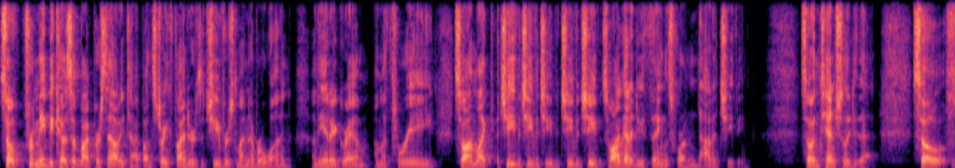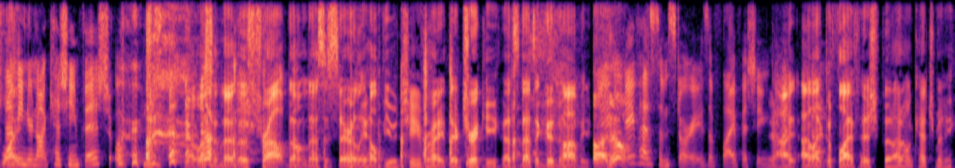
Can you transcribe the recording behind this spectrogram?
So for me, because of my personality type, on Strength Finders, Achiever's my number one. On the Enneagram, I'm a three. So I'm like achieve, achieve, achieve, achieve, achieve. So I've got to do things where I'm not achieving. So intentionally do that. So Does flight. that mean you're not catching fish or Yeah, listen, th- those trout don't necessarily help you achieve, right? They're tricky. That's that's a good hobby. Oh, I know. Gabe has some stories of fly fishing. Yeah, I, I like to fly fish, but I don't catch many.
